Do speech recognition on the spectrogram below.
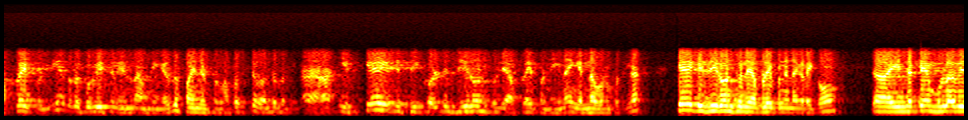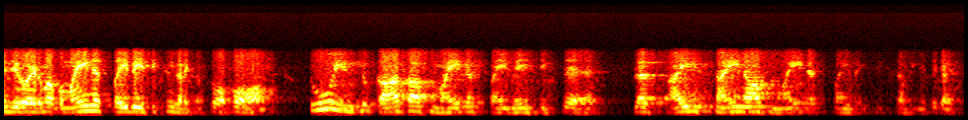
அப்ளை பண்ணி அதோட சொல்யூஷன் என்ன அப்படிங்கிறது ஃபைண்ட் அவுட் பண்ணலாம். ஃபர்ஸ்ட் வந்து பார்த்தீங்கன்னா if k it is equal to ஜீரோன்னு சொல்லி அப்ளை பண்ணீங்கன்னா என்ன வரும் பார்த்தீங்கன்னா கே இட் ஜீரோன்னு சொல்லி அப்ளை பண்ணி என்ன கிடைக்கும்? இந்த டைம் ஃபுல்லாகவே ஜீரோ ஆயிடுமா? அப்போ மைனஸ் ஃபைவ் பை சிக்ஸ்னு கிடைக்கும். ஸோ அப்போ two into cos of minus five pi six plus i sine of minus five pi six அப்படிங்கிறது கிடைக்கும்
